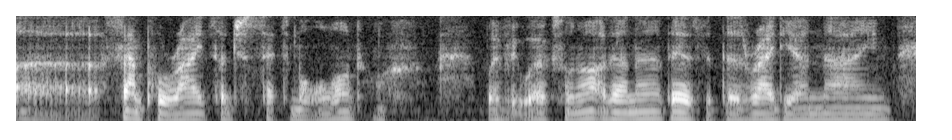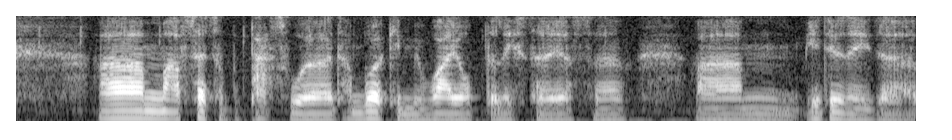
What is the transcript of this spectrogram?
uh, sample rates. I just set them all on. Whether it works or not, I don't know. There's with the radio name. Um, I've set up a password. I'm working my way up the list here, so um, you do need a, uh,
